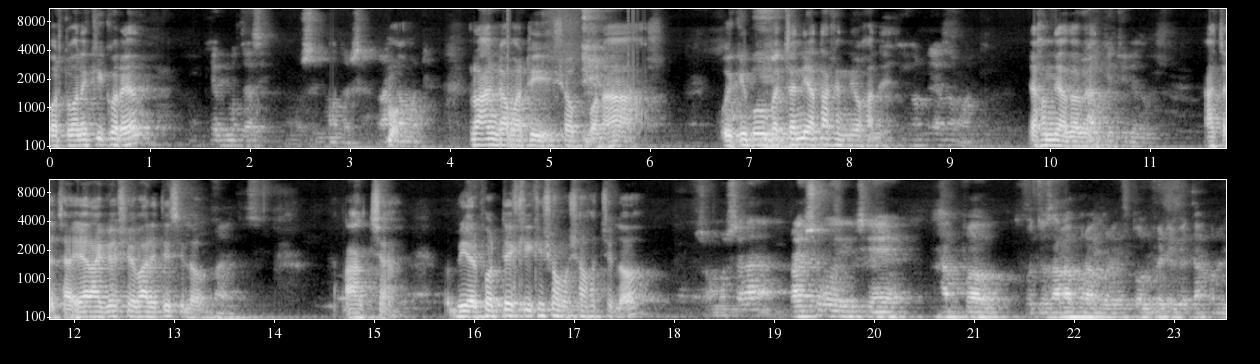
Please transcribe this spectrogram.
বর্তমানে কি করেন মাদ্রাসা রাঙ্গামাটি। সব বনাস ওই কি বউ বাচ্চা নিয়ে থাকেননি ওখানে? এখন নিয়ে যাব আচ্ছা আচ্ছা এর আগে সে বাড়িতে ছিল? আচ্ছা বিয়ের পর থেকে কি কি সমস্যা হচ্ছিল? সমস্যা প্রায় সময় সে হাত পাও কত জ্বালা পোড়া করে তোল ফেটে ব্যথা করে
